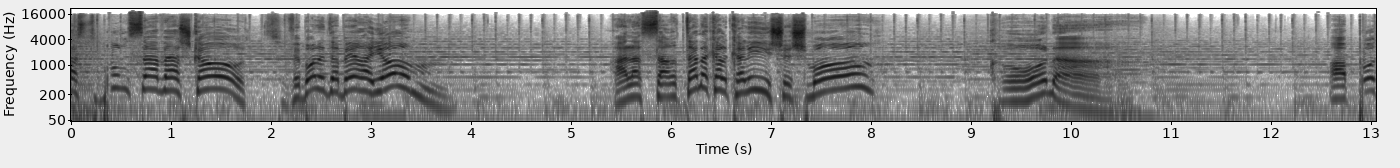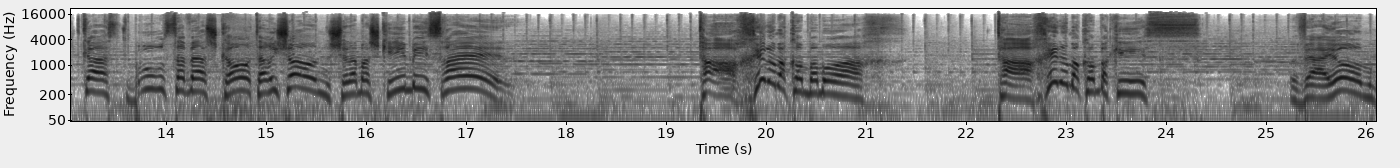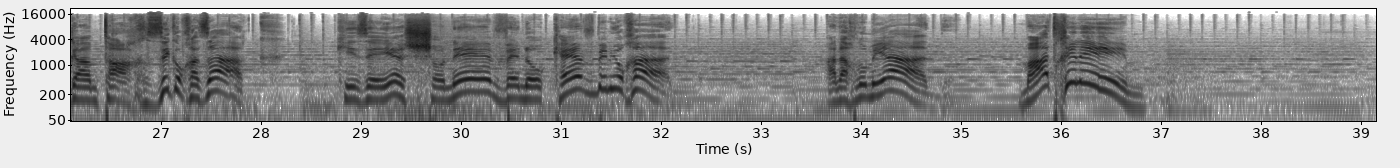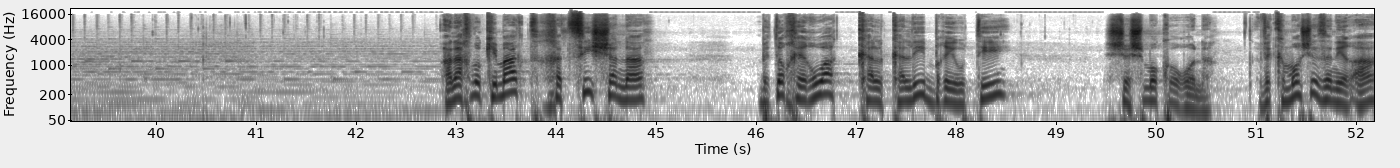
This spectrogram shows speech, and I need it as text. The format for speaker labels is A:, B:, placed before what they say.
A: פודקאסט בורסה והשקעות, ובואו נדבר היום על הסרטן הכלכלי ששמו קורונה. הפודקאסט בורסה והשקעות הראשון של המשקיעים בישראל. תאכינו מקום במוח, תאכינו מקום בכיס, והיום גם תחזיקו חזק, כי זה יהיה שונה ונוקב במיוחד. אנחנו מיד מתחילים! אנחנו כמעט חצי שנה בתוך אירוע כלכלי בריאותי ששמו קורונה. וכמו שזה נראה,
